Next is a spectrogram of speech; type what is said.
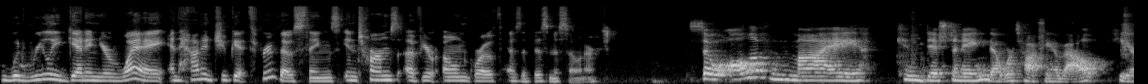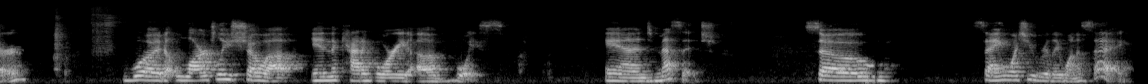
would really get in your way? And how did you get through those things in terms of your own growth as a business owner? So, all of my conditioning that we're talking about here would largely show up in the category of voice and message. So, saying what you really want to say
